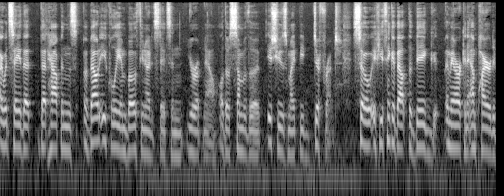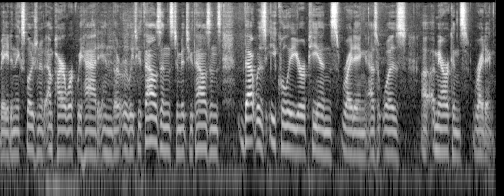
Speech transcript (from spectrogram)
I would say that that happens about equally in both the United States and Europe now, although some of the issues might be different. So, if you think about the big American empire debate and the explosion of empire work we had in the early 2000s to mid 2000s, that was equally Europeans writing as it was uh, Americans writing.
